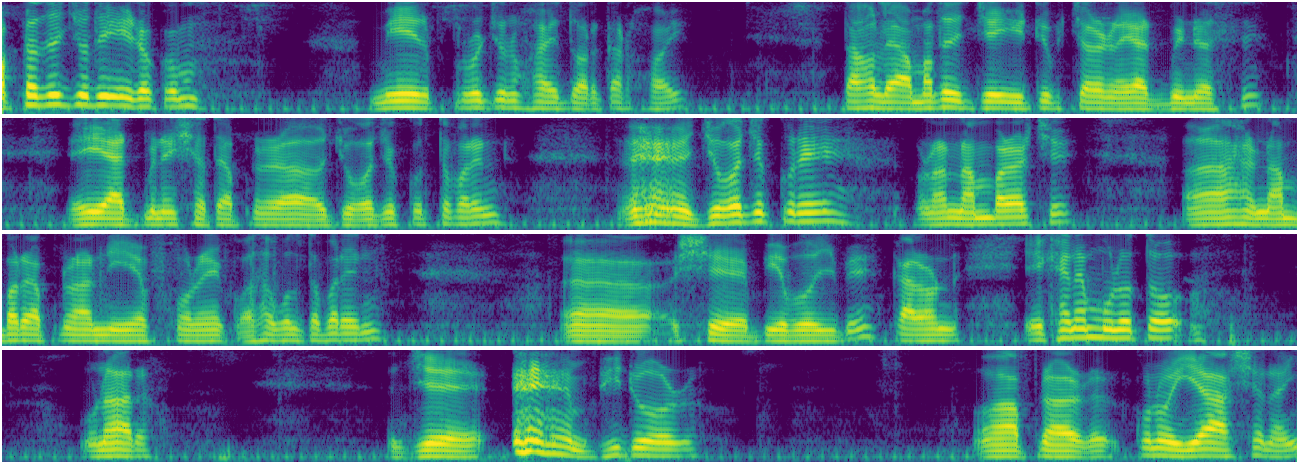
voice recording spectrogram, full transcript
আপনাদের যদি এরকম মেয়ের প্রয়োজন হয়, দরকার হয়, তাহলে আমাদের যে ইউটিউব চ্যানেল অ্যাডমিন আছে, এই অ্যাডমিনের সাথে আপনারা যোগাযোগ করতে পারেন। যোগাযোগ করে ওনার নাম্বার আছে। নাম্বারে আপনারা নিয়ে ফোনে কথা বলতে পারেন। সে বিয়ে বসবে কারণ এখানে মূলত ওনার যে ভিডিওর আপনার কোনো ইয়ে আসে নাই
